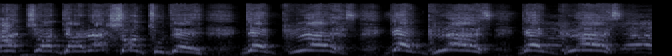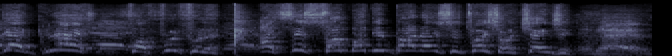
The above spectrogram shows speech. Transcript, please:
at your direction today the grace, the grace, the grace, the grace for fruitfulness. I see somebody barren situation changing. Amen.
